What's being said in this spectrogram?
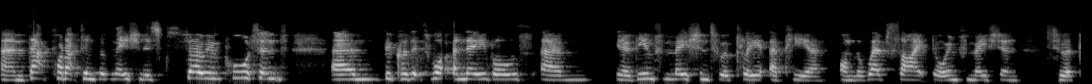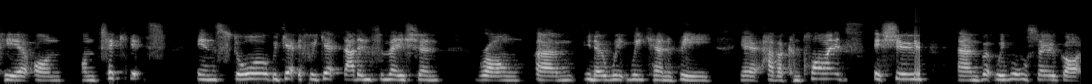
And that product information is so important um, because it's what enables um, you know the information to appear, appear on the website or information to appear on on tickets in store. We get if we get that information wrong, um, you know we, we can be you know, have a compliance issue. Um, but we've also got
